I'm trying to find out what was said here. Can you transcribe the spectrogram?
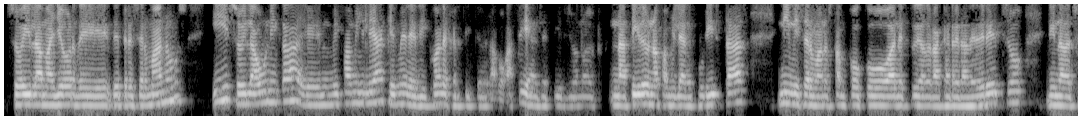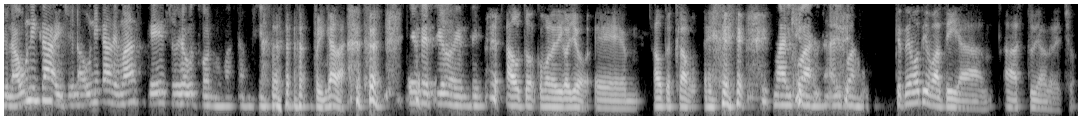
Soy la mayor de, de tres hermanos y soy la única en mi familia que me dedico al ejercicio de la abogacía. Es decir, yo no he nacido en una familia de juristas, ni mis hermanos tampoco han estudiado la carrera de Derecho, ni nada. Soy la única y soy la única además que soy autónoma también. Pringada. Efectivamente. Auto, como le digo yo, eh, autoesclavo. tal cual, tal cual. ¿Qué te motiva a ti a, a estudiar Derecho?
